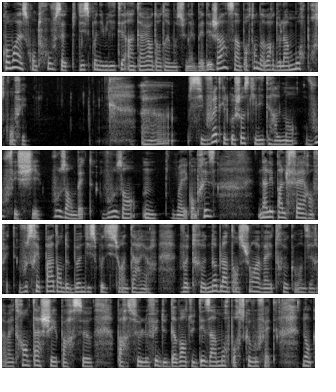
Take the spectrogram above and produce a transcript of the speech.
Comment est-ce qu'on trouve cette disponibilité intérieure d'ordre émotionnel? Ben Déjà, c'est important d'avoir de l'amour pour ce qu'on fait. Euh, si vous faites quelque chose qui littéralement vous fait chier, vous embête, vous en... Hmm, vous m'avez comprise? N'allez pas le faire en fait. Vous ne serez pas dans de bonnes dispositions intérieures. Votre noble intention elle va être comment dire, va être entachée par ce, par ce le fait d'avoir du désamour pour ce que vous faites. Donc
